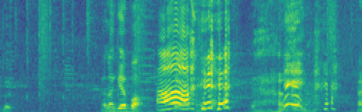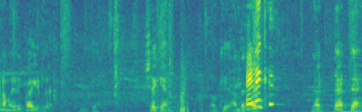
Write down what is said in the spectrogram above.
குட் எல்லாம் கேட்பான் ஆ. வேணாம் இது பாக்கெட்டில் ஓகே ஷேக் ஹேண்ட் ஓகே அந்த எனக்கு? That that that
